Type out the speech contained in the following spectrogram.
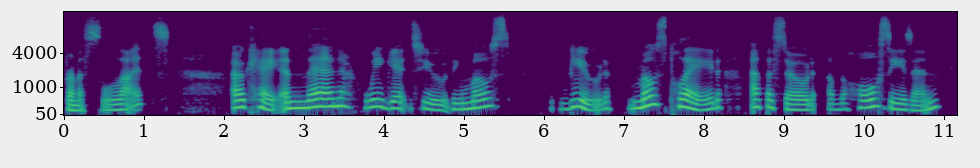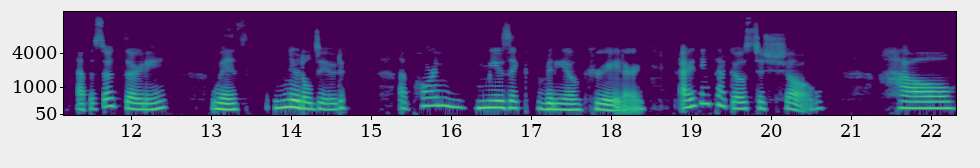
from a slut. Okay, and then we get to the most viewed, most played episode of the whole season, episode 30, with Noodle Dude, a porn music video creator. I think that goes to show how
